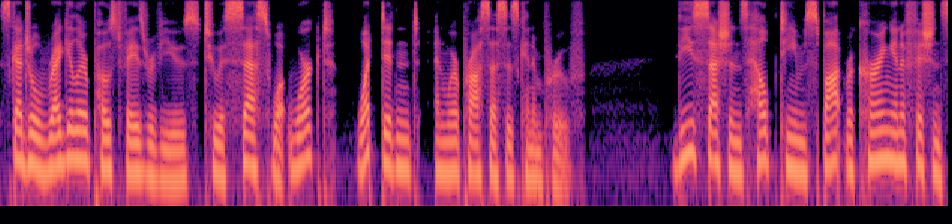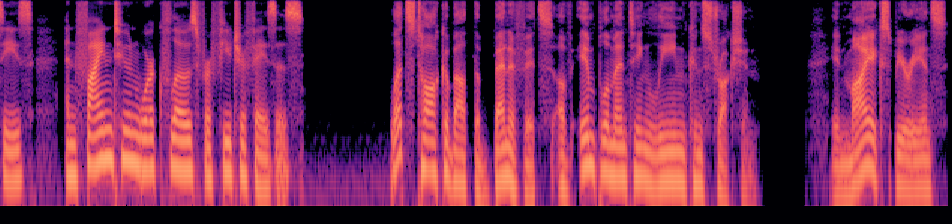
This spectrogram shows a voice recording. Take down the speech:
Schedule regular post phase reviews to assess what worked, what didn't, and where processes can improve. These sessions help teams spot recurring inefficiencies and fine tune workflows for future phases. Let's talk about the benefits of implementing lean construction. In my experience,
